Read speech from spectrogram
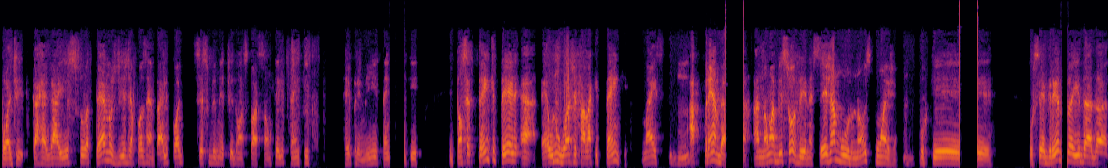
pode carregar isso até nos dias de aposentar, ele pode ser submetido a uma situação que ele tem que reprimir, tem que. Então você tem que ter. É, eu não gosto de falar que tem que, mas uhum. aprenda a não absorver, né? Seja muro, não esponja, uhum. porque o segredo aí da, da,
